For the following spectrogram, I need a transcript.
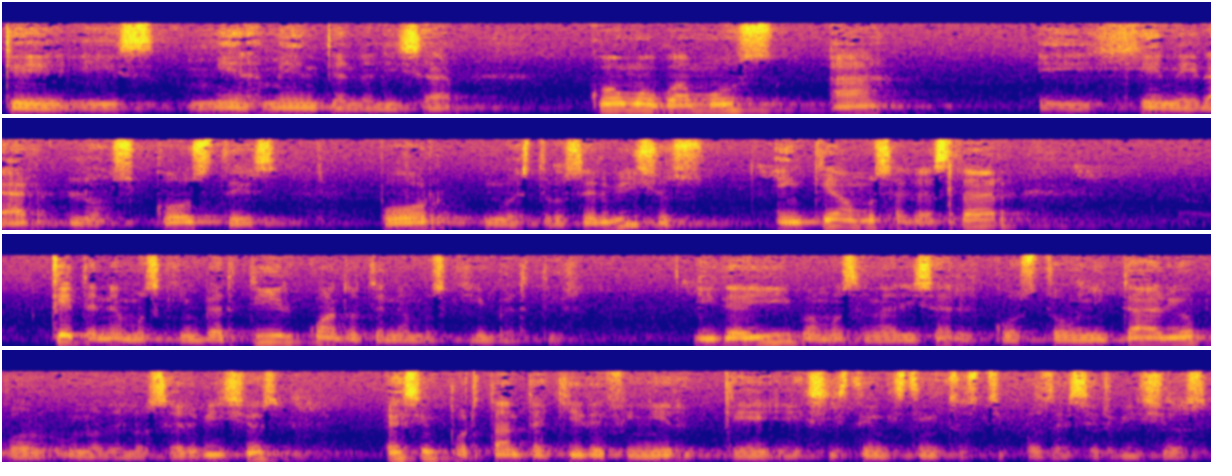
que es meramente analizar cómo vamos a eh, generar los costes por nuestros servicios, en qué vamos a gastar, qué tenemos que invertir, cuánto tenemos que invertir. Y de ahí vamos a analizar el costo unitario por uno de los servicios. Es importante aquí definir que existen distintos tipos de servicios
